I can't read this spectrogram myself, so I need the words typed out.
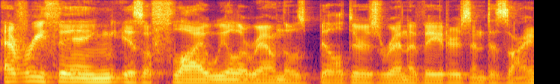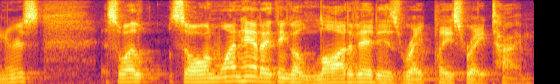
Everything is a flywheel around those builders, renovators, and designers. So I, so on one hand, I think a lot of it is right place, right time.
